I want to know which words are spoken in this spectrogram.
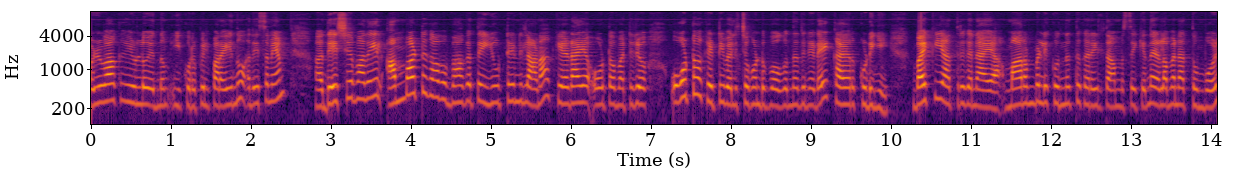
ഒഴിവാക്കുകയുള്ളൂ എന്നും ഈ കുറിപ്പിൽ പറയുന്നു. അതേസമയം ദേശീയപാതയിൽ അമ്പാട്ടുകാവ് ഭാഗത്തെ യു ടേണിലാണ് കേടായ ഓട്ടോ മറ്റൊരു ഓട്ടോ കെട്ടി പോകുന്നതിനിടെ കയർ കുടുങ്ങി. ബൈക്ക് യാത്രികനായ മാറമ്പള്ളി കുന്നത്തുകരയിൽ താമസിക്കുന്ന ഇളമന തുമ്പോൾ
